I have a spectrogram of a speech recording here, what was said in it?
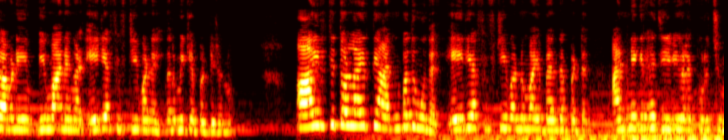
തവണയും വിമാനങ്ങൾ ഏരിയ ഫിഫ്റ്റി വണ്ണിൽ നിർമ്മിക്കപ്പെട്ടിരുന്നു. ആയിരത്തി തൊള്ളായിരത്തി അൻപത് മുതൽ ഏരിയ ഫിഫ്റ്റി വണ്ണുമായി ബന്ധപ്പെട്ട് അന്യഗ്രഹ ജീവികളെ കുറിച്ചും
